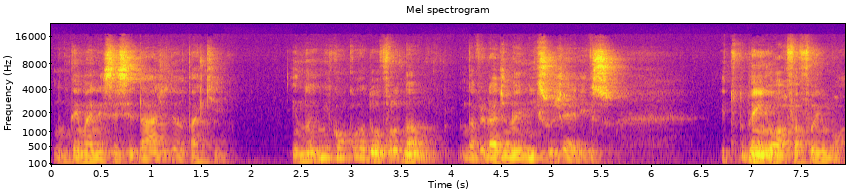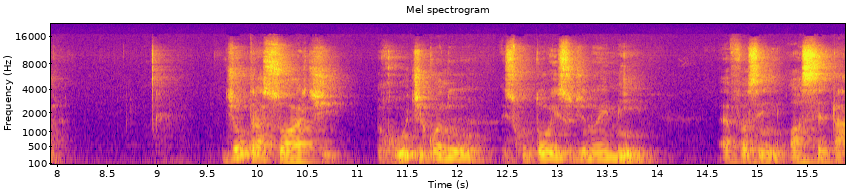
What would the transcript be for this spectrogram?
não tem mais necessidade de eu estar aqui. E Noemi concordou, falou: não, na verdade, Noemi que sugere isso. E tudo bem, Orfa foi embora. De outra sorte, Ruth, quando escutou isso de Noemi, ela falou assim: Ó, oh, você tá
